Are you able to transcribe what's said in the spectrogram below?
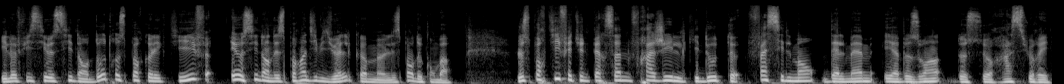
Il officie aussi dans d'autres sports collectifs et aussi dans des sports individuels comme les sports de combat. Le sportif est une personne fragile qui doute facilement d'elle-même et a besoin de se rassurer.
